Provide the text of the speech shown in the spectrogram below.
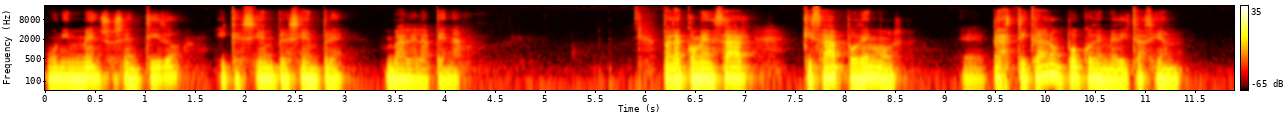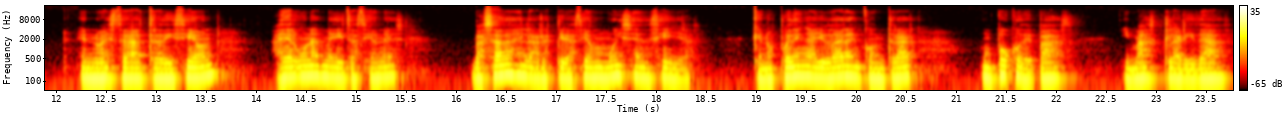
un inmenso sentido y que siempre, siempre vale la pena. Para comenzar, quizá podemos eh, practicar un poco de meditación. En nuestra tradición hay algunas meditaciones basadas en la respiración muy sencillas que nos pueden ayudar a encontrar un poco de paz y más claridad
